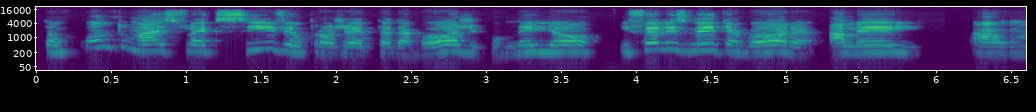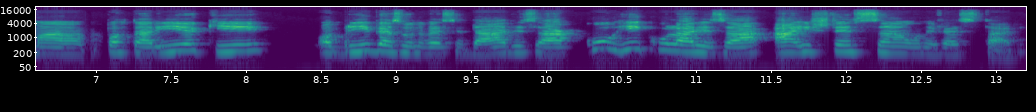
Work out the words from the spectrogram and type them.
Então, quanto mais flexível o projeto pedagógico, melhor. E, felizmente, agora, a lei, há uma portaria que obriga as universidades a curricularizar a extensão universitária.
